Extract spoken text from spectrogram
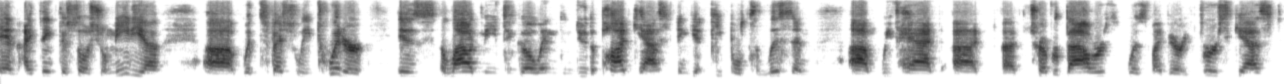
And I think the social media, uh, with especially Twitter, is allowed me to go in and do the podcast and get people to listen. Um, we've had uh, uh, Trevor Bauers was my very first guest.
